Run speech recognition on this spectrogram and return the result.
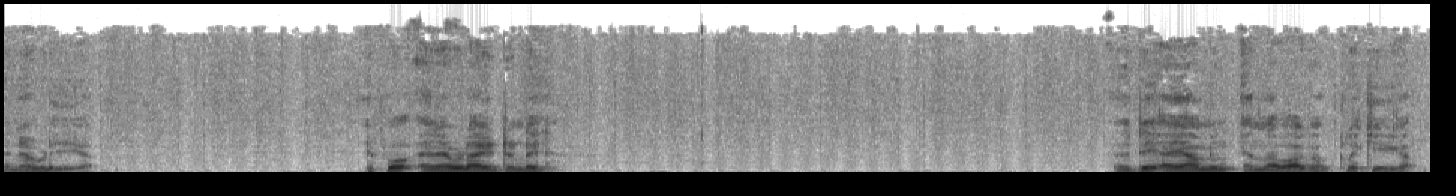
എനേബിൾ ചെയ്യുക. ഇപ്പോൾ എനേബിൾ ആയിട്ടുണ്ട്. എന്നിട്ട് അയാമിൻ എന്ന ഭാഗം ക്ലിക്ക് ചെയ്യുക.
